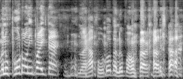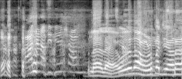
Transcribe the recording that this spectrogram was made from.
ਮੈਨੂੰ ਫੋਟੋ ਨਹੀਂ ਪਾਈ ਤਾਂ। ਮੈਂ ਕਿਹਾ ਫੋਟੋ ਤੁਹਾਨੂੰ ਪਾਉਂਦਾ ਖੜ ਜਾ। ਆ ਜਾਣਾ ਦੀਦੀ ਨੇ ਸ਼ਾਮ ਨੂੰ। ਲੈ ਲੈ ਉਹਦਾ ਤਾਂ ਹੁਣ ਭੱਜਿਆ ਨਾ।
